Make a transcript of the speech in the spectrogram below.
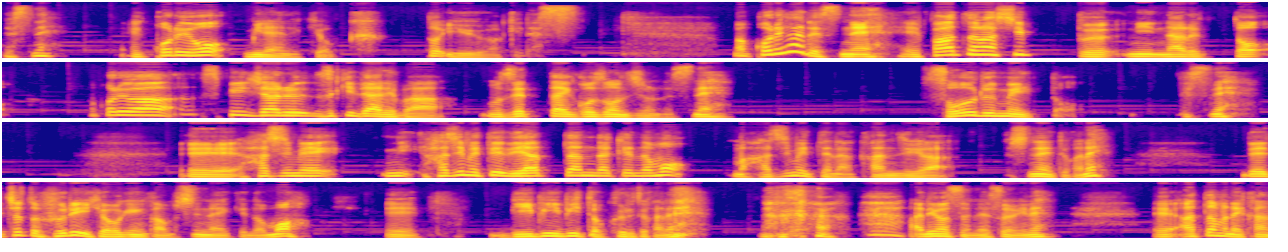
ですね。えこれを未来の記憶というわけです。まあ、これがですね、パートナーシップになると、これはスピーチュアル好きであれば、もう絶対ご存知のですね、ソウルメイトですね。えー、初めに、初めて出会ったんだけども、まあ、初めてな感じがしないとかね。で、ちょっと古い表現かもしれないけども、えー、ビビビと来るとかね。なんかありますよね、そういうね。えー、頭で考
